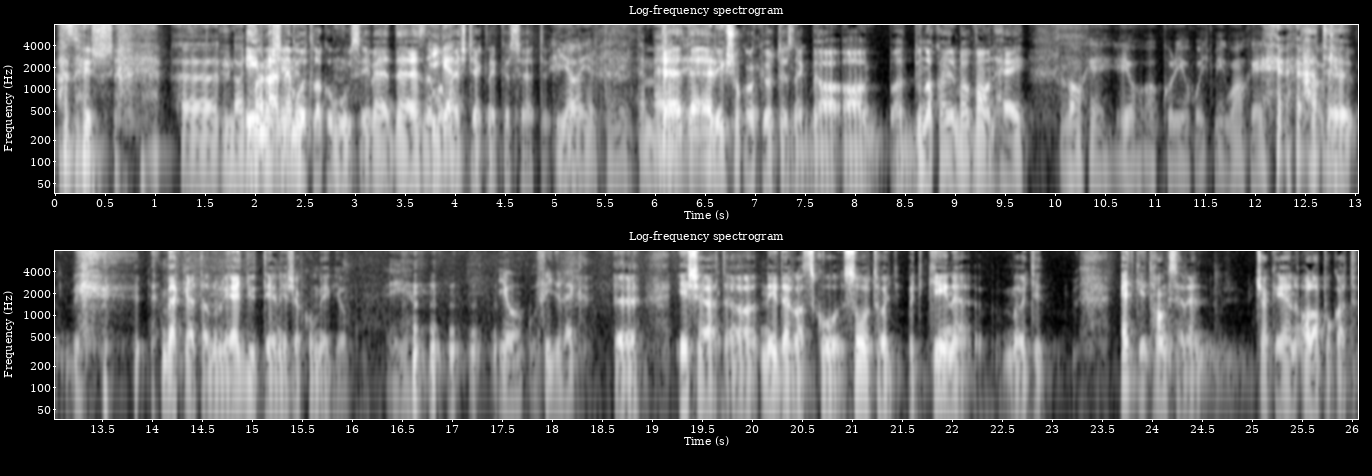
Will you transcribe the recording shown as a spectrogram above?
az ős nagy én már nem ott lakom 20 éve, de ez nem Igen? a pestieknek köszönhető. igen. Ja, értem, értem. Mert De, de elég sokan költöznek be a, a, a Dunakanyarba, van hely. Van hely, jó, akkor jó, hogy még van hely. Hát okay. meg kell tanulni együtt élni, és akkor még jobb. Igen. Jó, akkor figyelek. És hát a Néderlackó szólt, hogy, hogy kéne, hogy egy-két hangszeren csak ilyen alapokat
